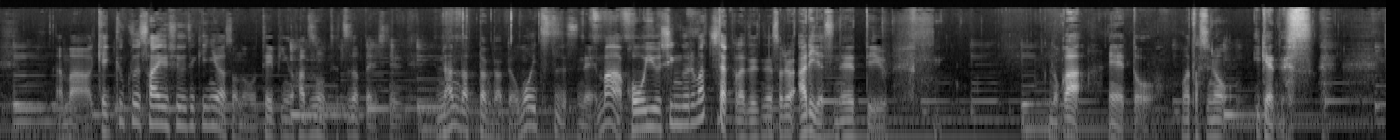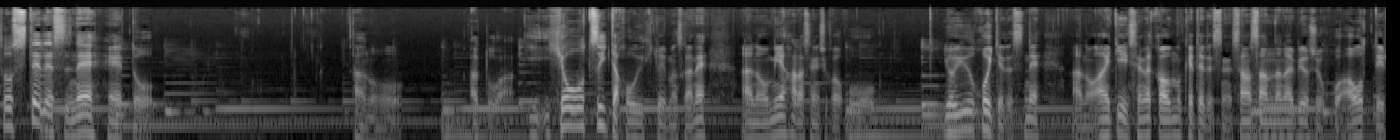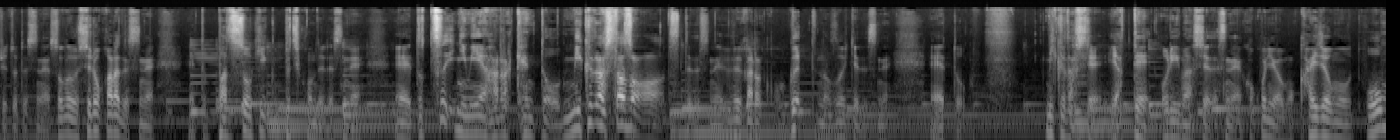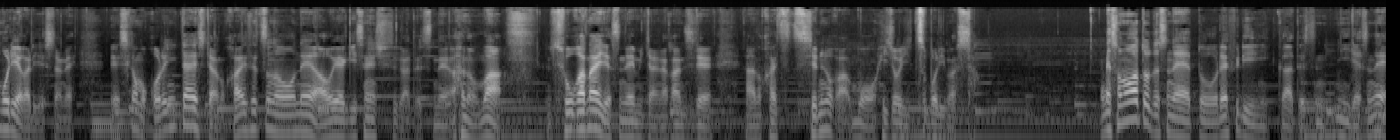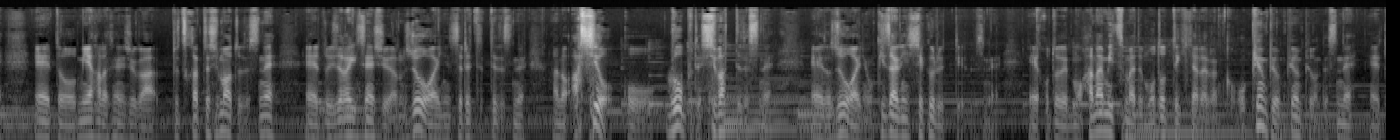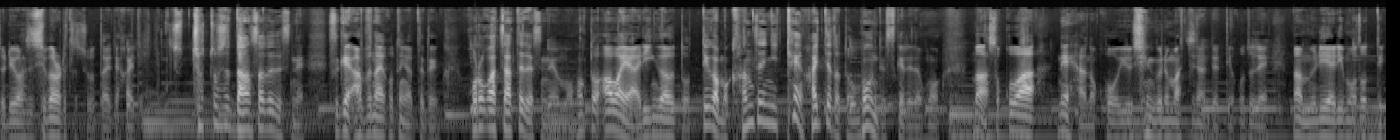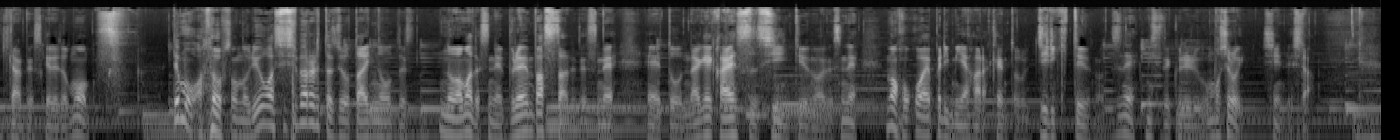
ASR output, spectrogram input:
まあ結局最終的にはそのテーピング外すのを手伝ったりして何だったんだって思いつつですねまあこういうシングルマッチだから全然それはありですねっていうのが、えーと私の意見です。そしてですね、えっ、ー、と、あの、あとは、意表をついた攻撃といいますかね、あの宮原選手がこう余裕をこいてですねあの相手に背中を向けてですね337拍子をこう煽っているとですねその後ろからですね、えーと、バズソーキックぶち込んでですね、えーと、ついに宮原健人を見下したぞっつってですね上からこうグッて覗いてですね、えーと見下してやっておりましてですね、ここにはもう会場も大盛り上がりでしたね。でしかもこれに対してあの解説のね、青柳選手がですね、あのまあ、しょうがないですねみたいな感じであの解説してるのがもう非常につぼりました。その後ですね、えっと、レフェリーがですにですね、えっと、宮原選手がぶつかってしまうとですね、えっと、伊沢選手あの場外に連れてってですねあの足をこうロープで縛ってですね、えっと、場外に置き去りにしてくるっていうですね、えー、ことでもう鼻水まで戻ってきたらなんかこうぴょんぴょんぴょんぴょんですね、えっと、両足縛られた状態で入ってきてちょちょっとした段差でですねすげえ危ないことになってて転がっちゃってですねもう本当あわやリングアウトっていうかもう完全に点入ってたと思うんですけれどもまあそこはねあのこういうシングルマッチなんでっていうことで、まあ、無理理やり戻ってきたんですけれどもでもあのその両足縛られた状態ののままですねブレーンバスターでですね、えーと、投げ返すシーンっていうのはですね、まあ、ここはやっぱり宮原健人の自力というのをですね見せてくれる面白いシーンでした。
